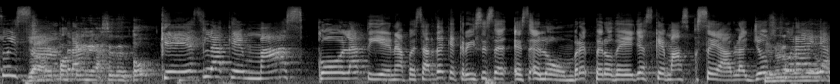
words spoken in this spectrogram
soy Ya para que me Sandra, hace de todo. que es la que más cola tiene, a pesar de que Crisis es, el hombre, pero de ella es que más se habla. Yo fuera ella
